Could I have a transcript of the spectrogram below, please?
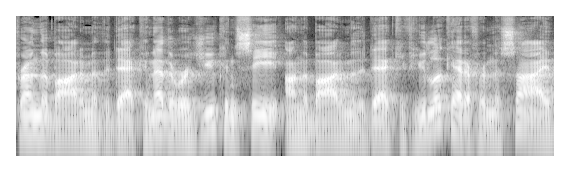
from the bottom of the deck. In other words, you can see on the bottom of the deck, if you look at it from the side,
